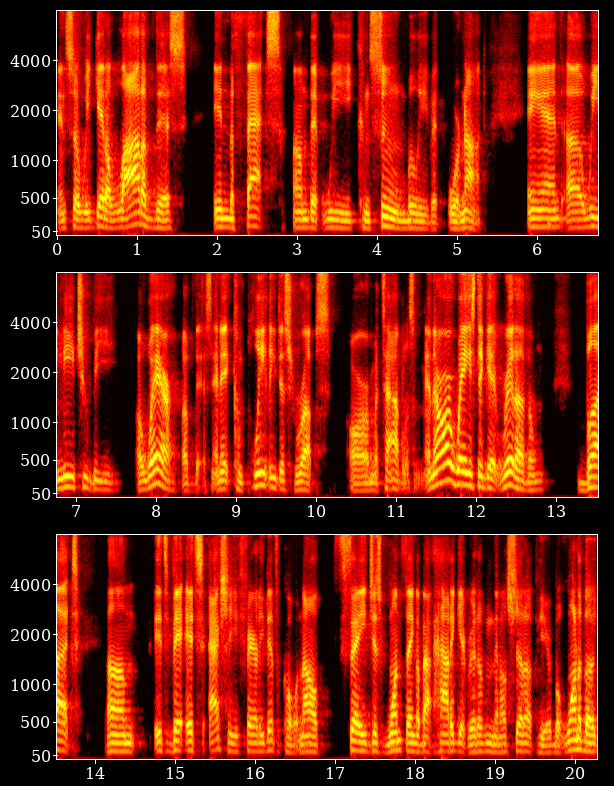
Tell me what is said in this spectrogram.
And so we get a lot of this in the fats um, that we consume, believe it or not. And uh, we need to be aware of this, and it completely disrupts our metabolism. And there are ways to get rid of them, but um, it's it's actually fairly difficult. And I'll say just one thing about how to get rid of them, then I'll shut up here. But one of the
